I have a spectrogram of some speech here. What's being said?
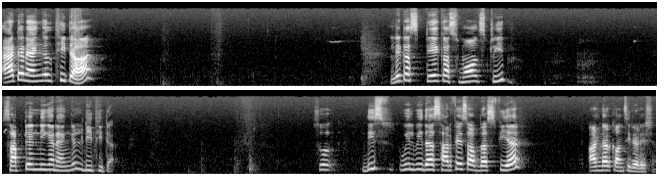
at an angle theta let us take a small strip subtending an angle d theta. So, this will be the surface of the sphere under consideration,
